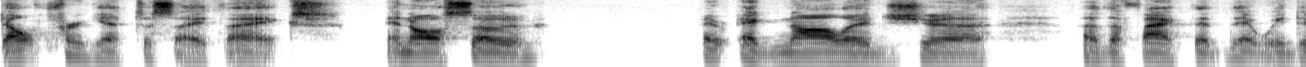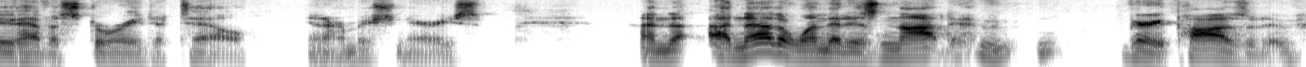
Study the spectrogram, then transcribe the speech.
don't forget to say thanks and also acknowledge uh, uh, the fact that, that we do have a story to tell in our missionaries. And another one that is not very positive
